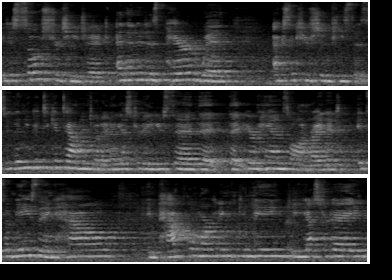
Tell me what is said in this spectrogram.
It is so strategic, and then it is paired with execution pieces. So then you get to get down into it. I know yesterday you said that, that you're hands-on, right? It, it's amazing how impactful marketing can be. Yesterday,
